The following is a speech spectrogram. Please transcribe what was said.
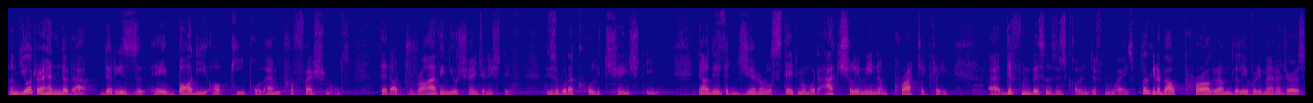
on the other hand of that, there is a body of people and professionals that are driving your change initiative. This is what I call the change team. Now, this is a general statement. What I actually mean and practically, uh, different businesses call it in different ways. I'm talking about program delivery managers,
